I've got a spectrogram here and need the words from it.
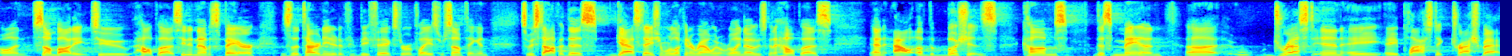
on somebody to help us. He didn't have a spare, so the tire needed to be fixed or replaced or something. And so we stop at this gas station. We're looking around. We don't really know who's going to help us. And out of the bushes, comes this man uh, dressed in a, a plastic trash bag.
